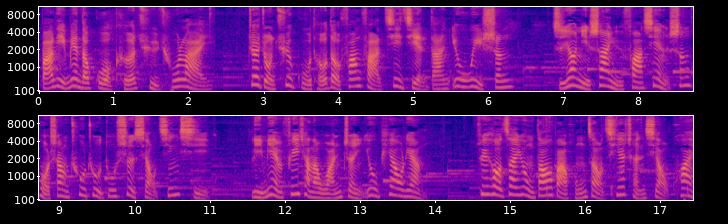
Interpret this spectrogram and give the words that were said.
把里面的果壳取出来，这种去骨头的方法既简单又卫生。只要你善于发现，生活上处处都是小惊喜，里面非常的完整又漂亮。最后再用刀把红枣切成小块。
